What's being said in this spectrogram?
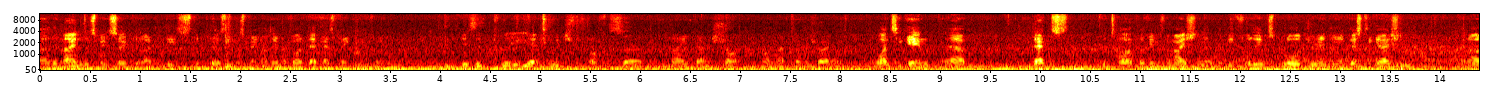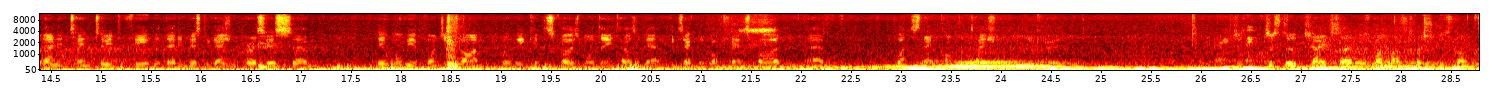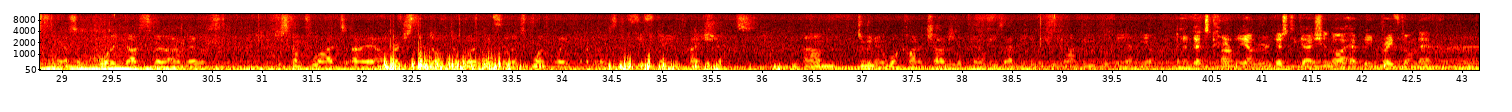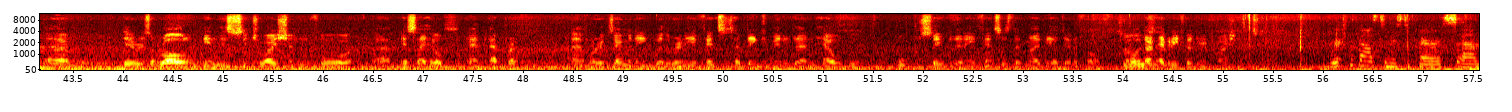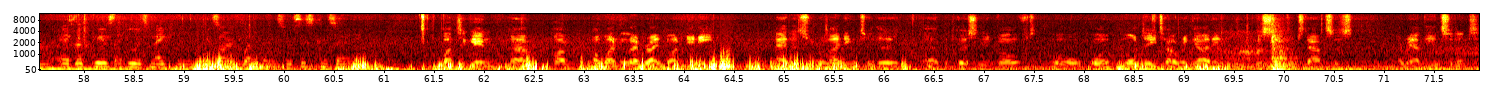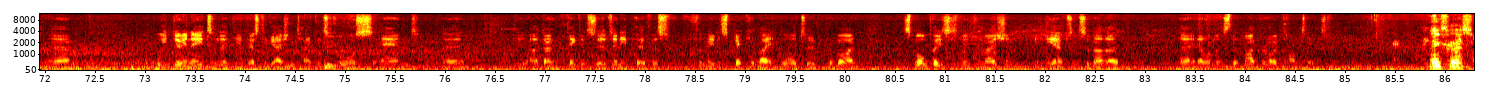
Uh, the name that's been circulated is the person that's been identified. That has been confirmed. Is it clear yet which officer made that shot on that perpetrator? Once again, um, that's the type of information that will be fully explored during the investigation, and I don't intend to interfere with that investigation process. Um, there will be a point in time when we can disclose more details about exactly what transpired um, once that confrontation occurred. Just to change, so just one last question, just on something else in Port Augusta, um, there was just come to light a unregistered doctor working for at least one week, at least 15 patients. Um, do we know what kind of charges or penalties that individual might be looking at here? and that's currently under investigation. I have been briefed on that. Um, there is a role in this situation for um, SA Health and AHPRA, and we're examining whether any offences have been committed and how we'll, we'll proceed with any offences that may be identified. So So I don't have any further information at this time. With regards to Mr. Ferris, um, it appears that he was making his own weapons. Was this concerning? Once again, um, I'm, I won't elaborate on any matters relating to the, uh, the person involved or, or more detail regarding the circumstances around the incident. Um, we do need to let the investigation take its course, and uh, I don't think it serves any purpose for me to speculate or to provide small pieces of information in the absence of other uh, elements that might provide context. Thanks, guys.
